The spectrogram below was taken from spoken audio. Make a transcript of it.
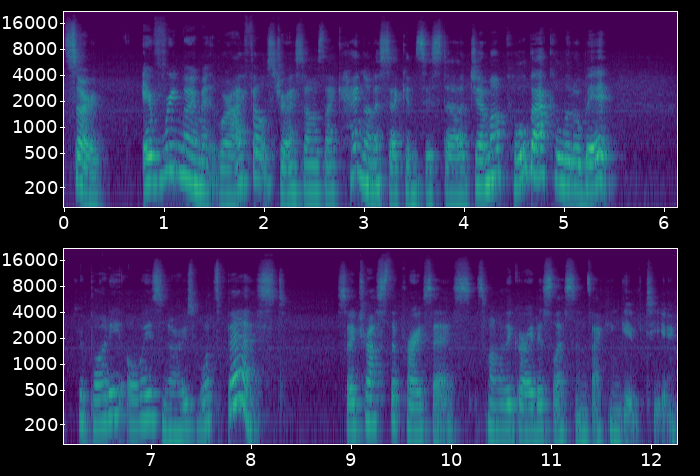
So, every moment where I felt stressed, I was like, hang on a second, sister. Gemma, pull back a little bit. Your body always knows what's best. So, trust the process. It's one of the greatest lessons I can give to you.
